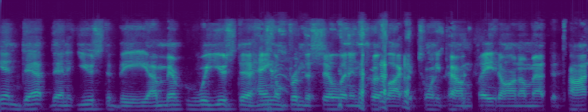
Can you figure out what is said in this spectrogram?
in depth than it used to be. I remember we used to hang them from the ceiling and put like a 20 pound weight on them at the time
